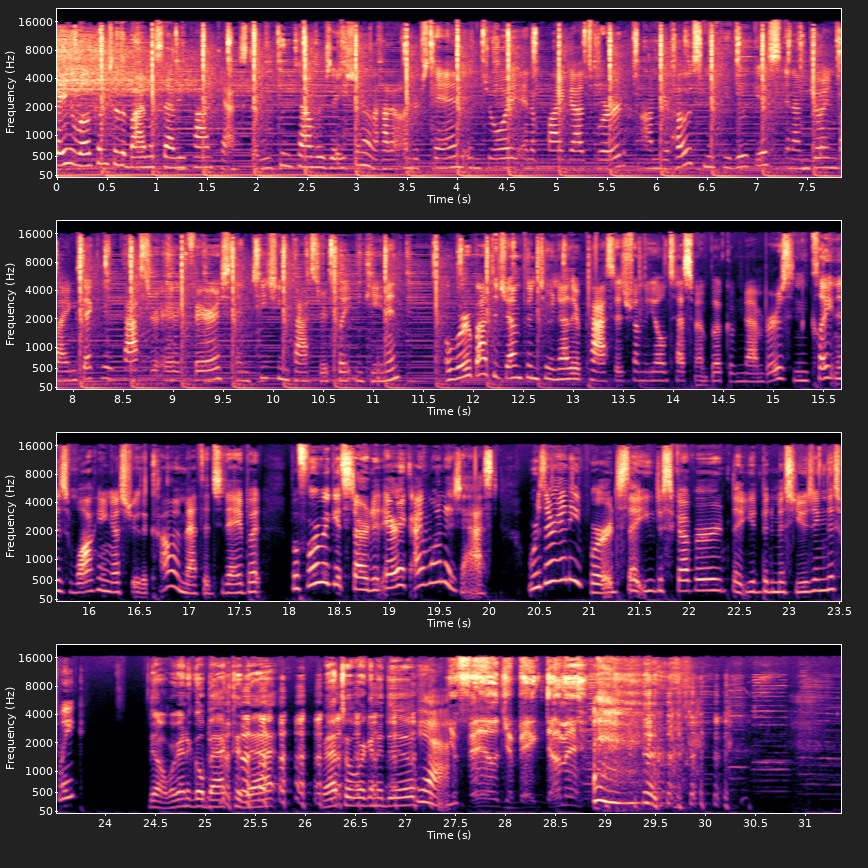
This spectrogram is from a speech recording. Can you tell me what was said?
Hey, welcome to the Bible Savvy Podcast, a weekly conversation on how to understand, enjoy, and apply God's Word. I'm your host, Nikki Lucas, and I'm joined by Executive Pastor Eric Ferris and Teaching Pastor Clayton Keenan. We're about to jump into another passage from the Old Testament book of Numbers, and Clayton is walking us through the comma method today. But before we get started, Eric, I wanted to ask were there any words that you discovered that you'd been misusing this week? No, we're gonna go back to that. That's what we're gonna do. Yeah. You failed, you big dummy.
